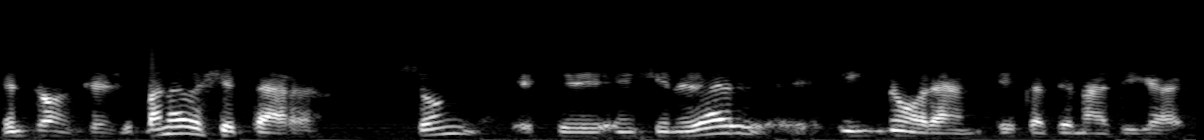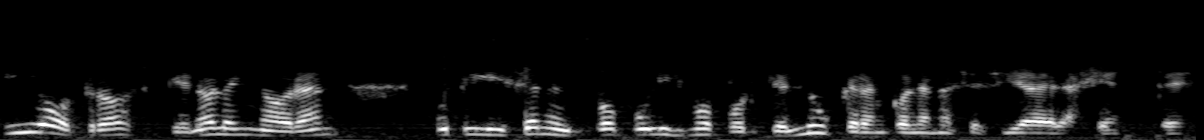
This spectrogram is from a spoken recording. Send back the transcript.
Entonces, van a vegetar. Son, este, en general, eh, ignoran esta temática. Y otros que no la ignoran, utilizan el populismo porque lucran con la necesidad de la gente.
